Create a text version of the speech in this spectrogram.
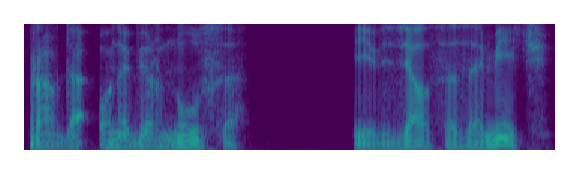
Правда, он обернулся и взялся за меч,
